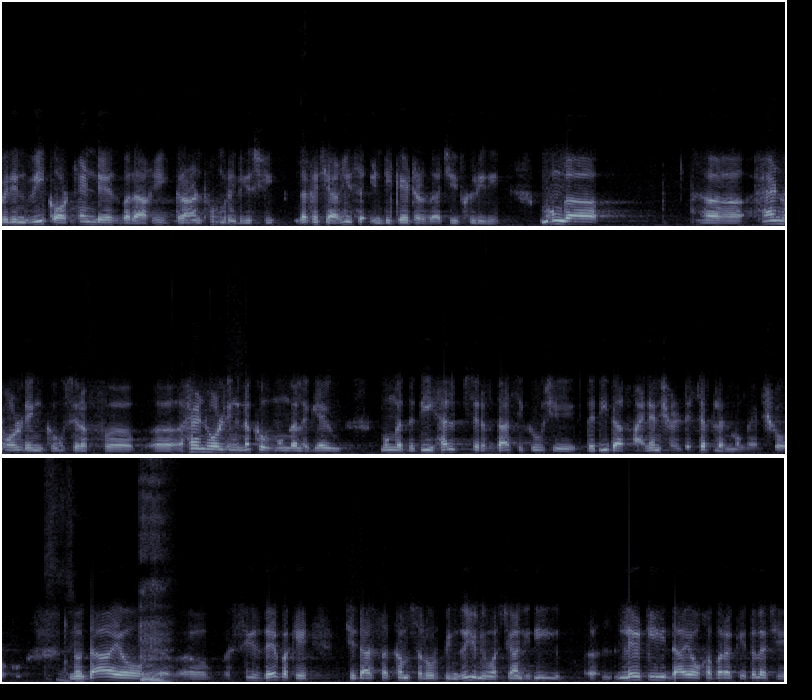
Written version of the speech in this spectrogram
ویدین ویک اور ټین ډیز به د هغوی ګرانټ هم ریلیز شي ځکه چې هغوی څه انډیکیټرز اچیو کړي دي مونږ هینډ هولډینګ کوو صرف هینډ هولډینګ نه کوو مونږ لګیا یو مونږ د دې هیلپ صرف داسې کوو چې د دې د فاینانشل ډیسپلین مونږ انشور کوو نو دا یو سیز دی پکې چې دا کم سلور پنځه یونیورسيټیان دي لیټلی دا یو خبره کېدله چې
